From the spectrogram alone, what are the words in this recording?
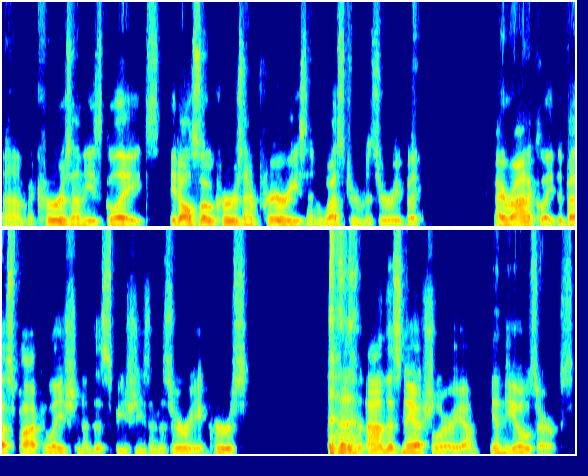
um, occurs on these glades. It also occurs on prairies in western Missouri, but ironically, the best population of this species in Missouri occurs on this natural area in the Ozarks.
